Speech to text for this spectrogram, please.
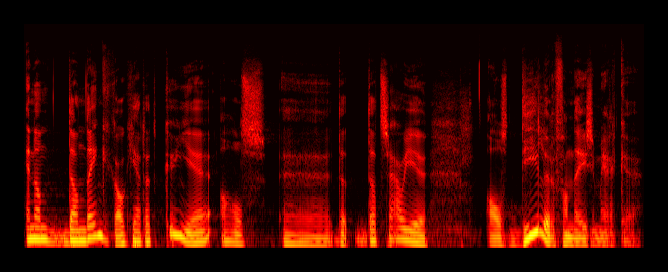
En dan, dan denk ik ook, ja, dat kun je als, eh, dat, dat zou je als dealer van deze merken,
